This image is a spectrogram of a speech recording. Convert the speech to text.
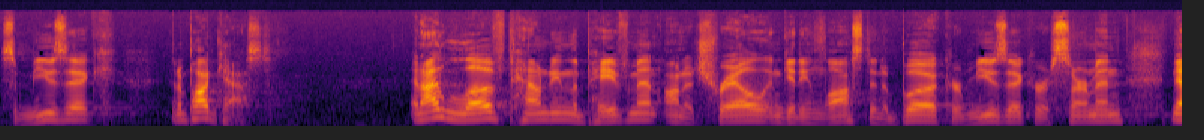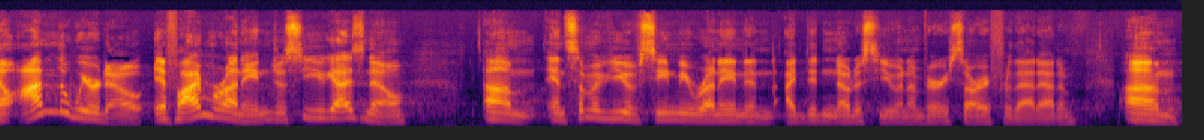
some music, and a podcast. And I love pounding the pavement on a trail and getting lost in a book or music or a sermon. Now, I'm the weirdo. If I'm running, just so you guys know, um, and some of you have seen me running, and I didn't notice you, and I'm very sorry for that, Adam. Um,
